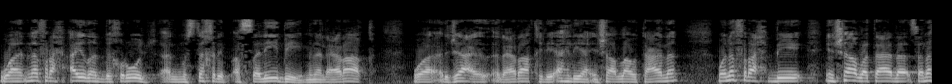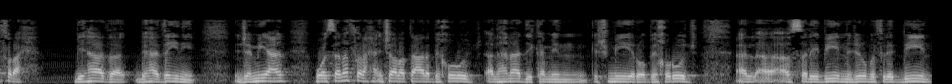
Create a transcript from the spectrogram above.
ونفرح أيضا بخروج المستخرب الصليبي من العراق وإرجاع العراق لأهلها إن شاء الله تعالى. ونفرح ب إن شاء الله تعالى سنفرح بهذا بهذين جميعا. وسنفرح إن شاء الله تعالى بخروج الهنادكة من كشمير وبخروج الصليبيين من جنوب الفلبين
